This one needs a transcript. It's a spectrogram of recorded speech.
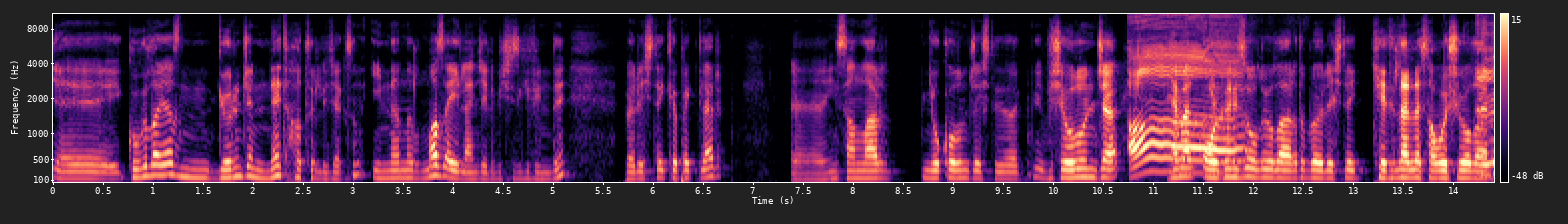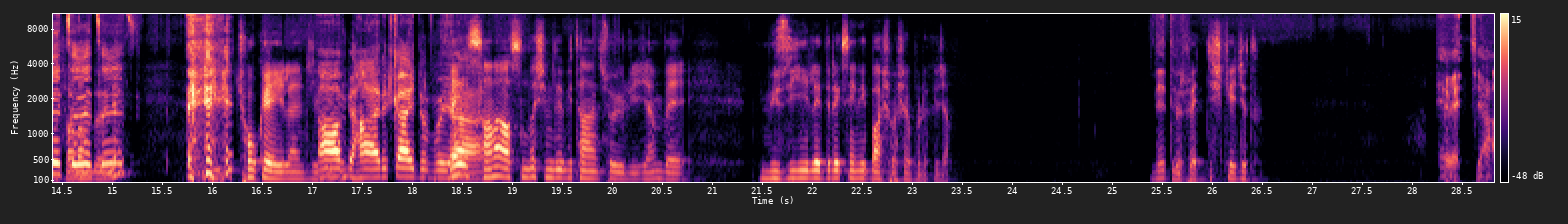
Ee, Google'a yaz görünce net hatırlayacaksın. İnanılmaz eğlenceli bir çizgi filmdi. Böyle işte köpekler e, insanlar yok olunca işte bir şey olunca hemen Aa! organize oluyorlardı. Böyle işte kedilerle savaşıyorlardı Evet falan evet böyle. evet. Çok eğlenceliydi. Abi harikaydı bu Ve ya. sana aslında şimdi bir tane söyleyeceğim ve müziğiyle direkt seni baş başa bırakacağım. Nedir? Müfettiş Gadget. Evet ya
